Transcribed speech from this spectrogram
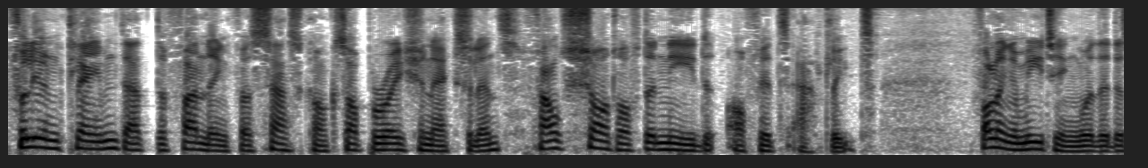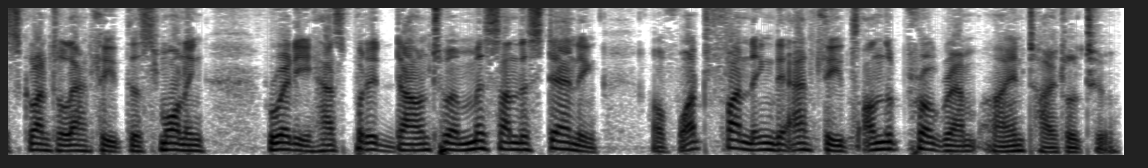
Viljoen claimed that the funding for SASCOC's Operation Excellence fell short of the need of its athletes. Following a meeting with a disgruntled athlete this morning, Reddy has put it down to a misunderstanding of what funding the athletes on the program are entitled to.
